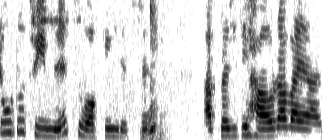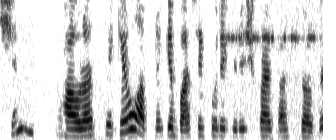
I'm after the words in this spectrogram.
two to three minutes walking distance আপনারা যদি হাওড়া ভায়া আসেন হাওড়া থেকেও আপনাকে বাসে করে গিরিশ পার্ক আসতে হবে।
